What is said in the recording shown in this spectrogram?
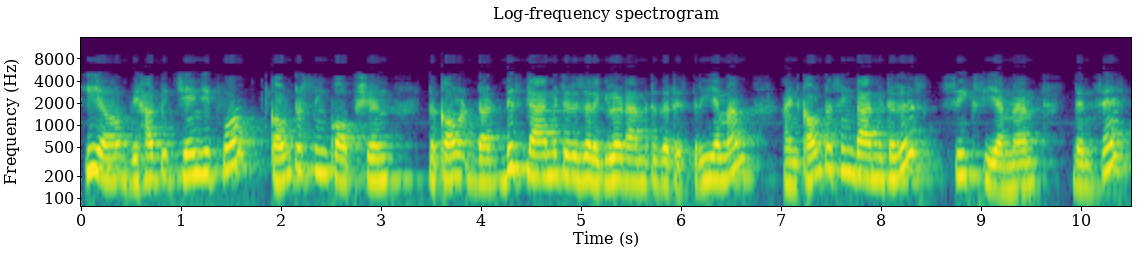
Here we have to change it for countersink option. The count that this diameter is a regular diameter that is 3 mm and countersink diameter is 6 mm. Then say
